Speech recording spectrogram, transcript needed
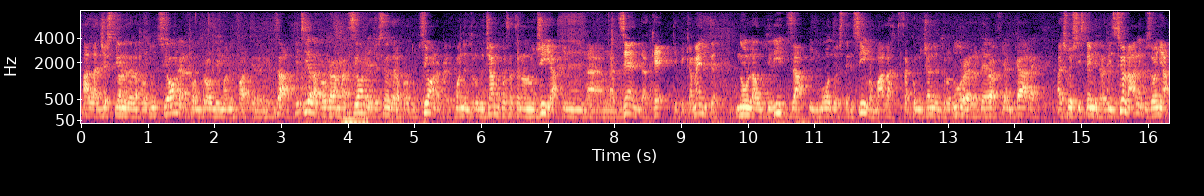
alla gestione della produzione, al controllo dei manufatti realizzati, sia alla programmazione e gestione della produzione, perché quando introduciamo questa tecnologia in un'azienda che tipicamente non la utilizza in modo estensivo, ma la sta cominciando a introdurre e la deve affiancare ai suoi sistemi tradizionali, bisogna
